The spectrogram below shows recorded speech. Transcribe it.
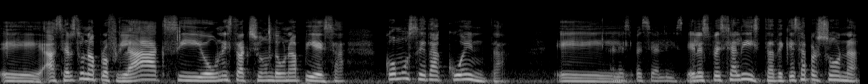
eh, hacerse una profilaxis o una extracción de una pieza, ¿cómo se da cuenta eh, el especialista. El especialista de que esa persona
